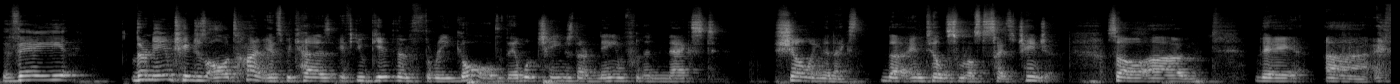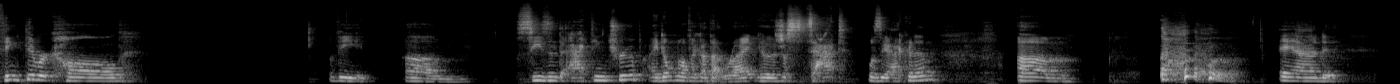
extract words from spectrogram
they their name changes all the time. It's because if you give them three gold, they will change their name for the next showing, the next the until someone else decides to change it. So um, they, uh, I think they were called the um, seasoned acting troupe. I don't know if I got that right. Because it was just SAT was the acronym. Um, and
